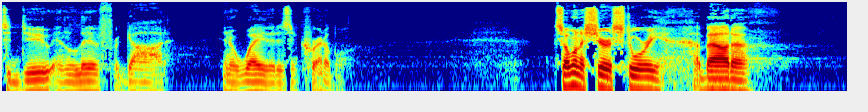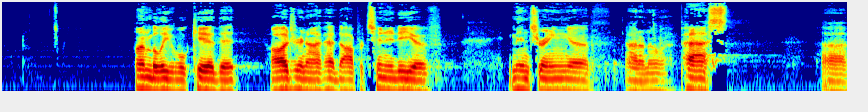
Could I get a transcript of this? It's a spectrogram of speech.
to do and live for God in a way that is incredible. So I want to share a story about a unbelievable kid that Audrey and I have had the opportunity of mentoring. Uh, I don't know, past uh,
